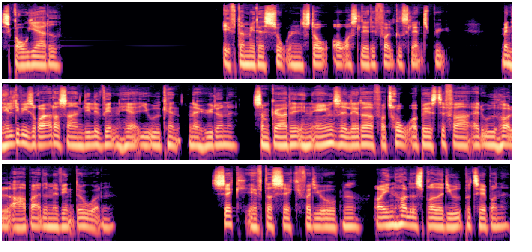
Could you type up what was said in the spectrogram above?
Skovhjertet. Eftermiddagssolen står over slette folkets landsby. Men heldigvis rører der sig en lille vind her i udkanten af hytterne, som gør det en anelse lettere for tro og bedstefar at udholde arbejdet med vinterurten. Sæk efter sæk for de åbnet, og indholdet spreder de ud på tæpperne.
